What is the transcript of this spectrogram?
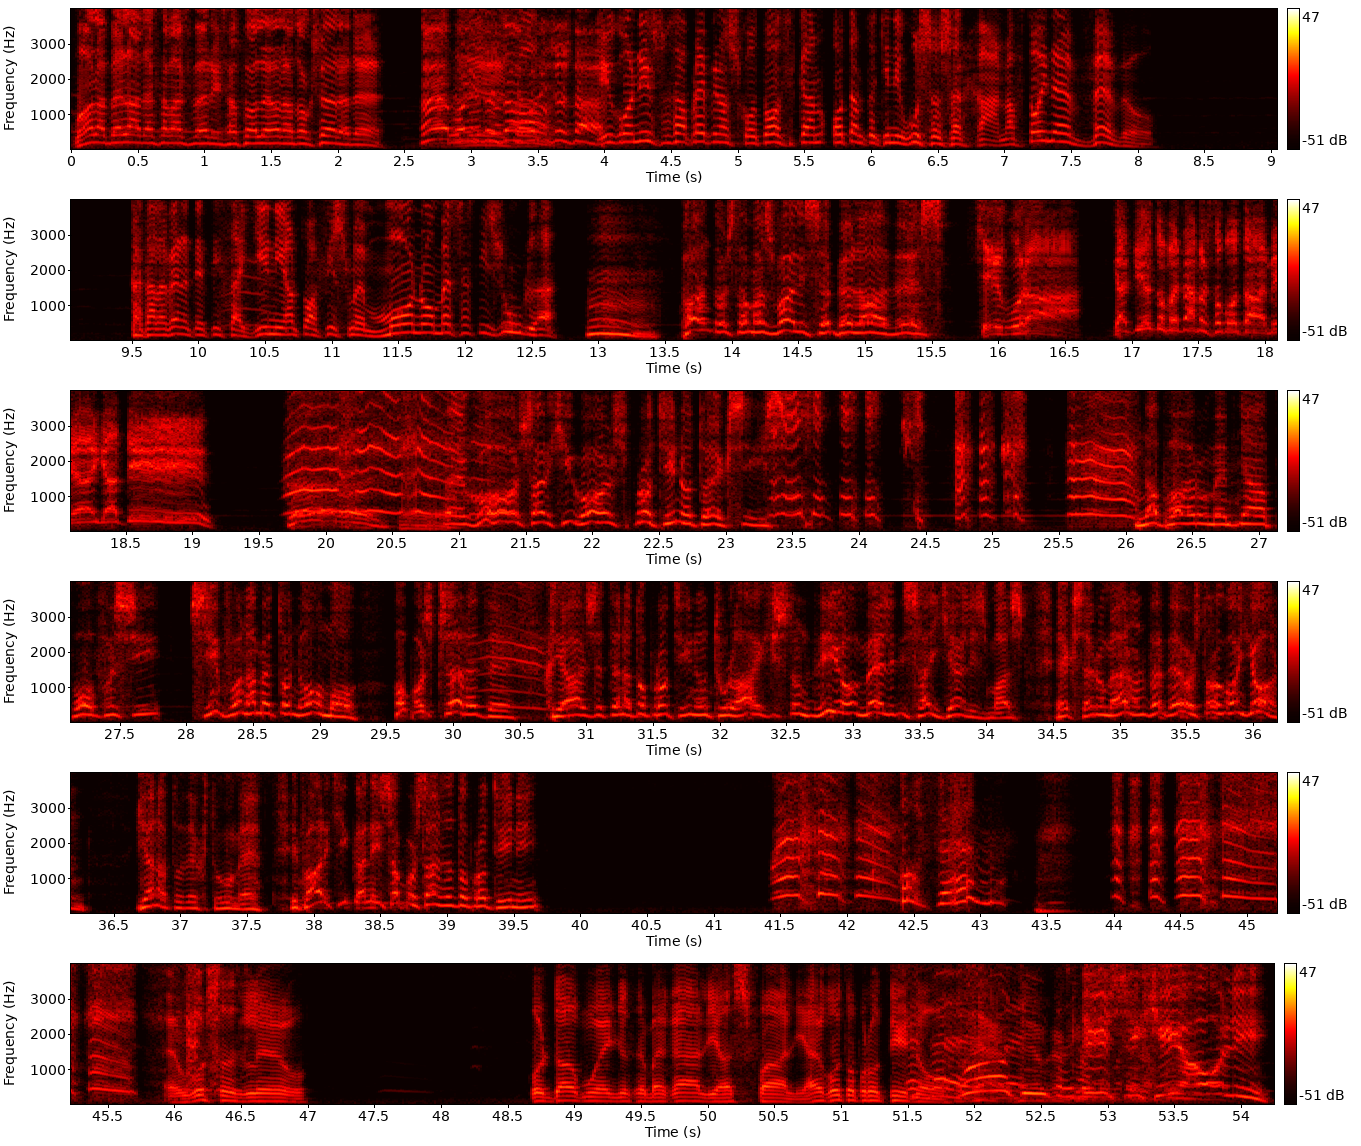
Μόνο μπελάδες θα μας φέρει, σας το λέω να το ξέρετε. Ε, πολύ σωστά, πολύ σωστά. Οι γονείς του θα πρέπει να σκοτώθηκαν όταν το κυνηγούσες ο Σερχάν. Αυτό είναι βέβαιο. Καταλαβαίνετε τι θα γίνει αν το αφήσουμε μόνο μέσα στη ζούγκλα. Μμμ, Πάντως θα μας βάλει σε μπελάδες. Σίγουρα. Γιατί δεν το πετάμε στο ποτάμι, ε, γιατί... Εγώ ως αρχηγός προτείνω το εξής. Να πάρουμε μια απόφαση σύμφωνα με τον νόμο. Όπως ξέρετε, χρειάζεται να το προτείνουν τουλάχιστον δύο μέλη της αγέλης μας, εξαιρουμένων βεβαίως των γογιών. Για να το δεχτούμε. Υπάρχει κανείς από εσάς να το προτείνει; Ω Θεέ μου! Εγώ σας λέω. Κοντά μου ένιωθε μεγάλη ασφάλεια. Εγώ το προτείνω. Ησυχία όλοι!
